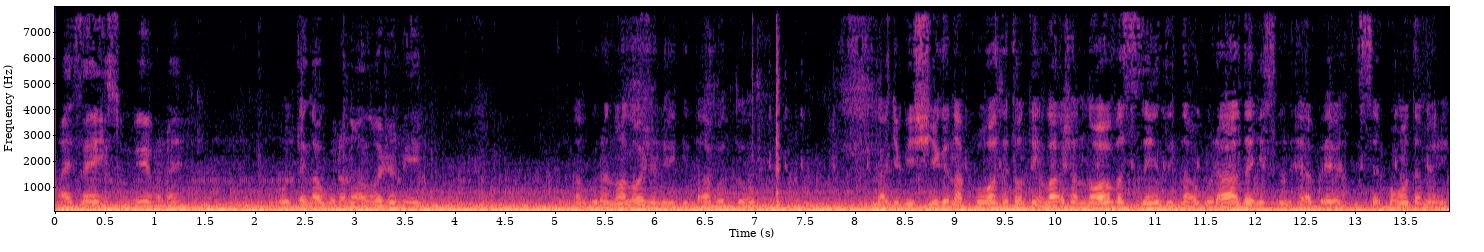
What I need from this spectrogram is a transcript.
Mas é isso mesmo, né? Vou estar inaugurando uma loja ali. Inaugurando uma loja ali que tá botando ficar de bexiga na porta, então tem loja nova sendo inaugurada e sendo reaberta. Isso é bom também.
